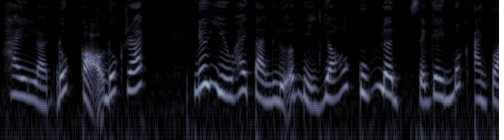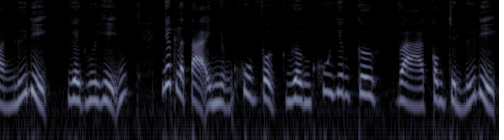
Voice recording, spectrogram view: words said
hay là đốt cỏ đốt rác. Nếu diều hay tàn lửa bị gió cuốn lên sẽ gây mất an toàn lưới điện, gây nguy hiểm, nhất là tại những khu vực gần khu dân cư và công trình lưới điện.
